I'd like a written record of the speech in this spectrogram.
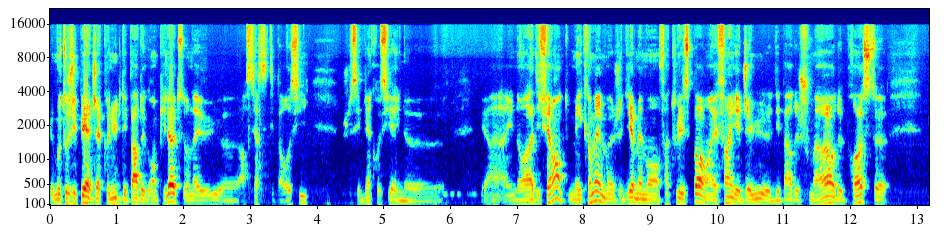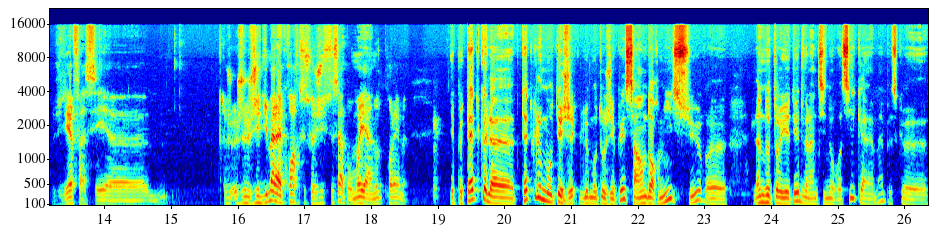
Le MotoGP a déjà connu le départ de grands pilotes. On a eu, alors certes, c'était pas Rossi. Je sais bien que Rossi a une, une aura différente, mais quand même, je veux dire, même en, enfin, tous les sports, en F1, il y a déjà eu le départ de Schumacher, de Prost. euh, Je veux dire, enfin, c'est, euh, j'ai du mal à croire que ce soit juste ça. Pour moi, il y a un autre problème. Et peut-être que, la- peut-être que le, MotoG le MotoGP s'est endormi sur euh, la notoriété de Valentino Rossi quand même, hein, parce que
